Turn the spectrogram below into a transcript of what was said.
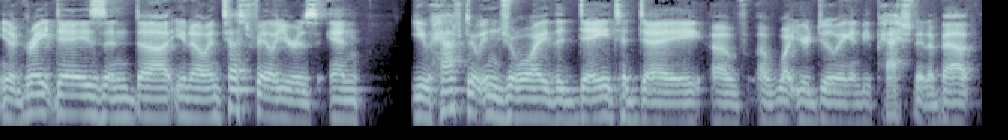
you know great days and uh, you know and test failures and you have to enjoy the day to day of of what you're doing and be passionate about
